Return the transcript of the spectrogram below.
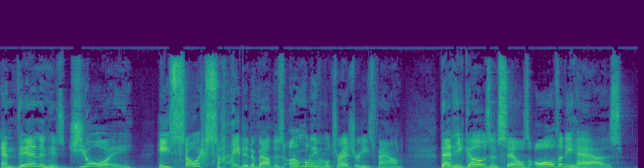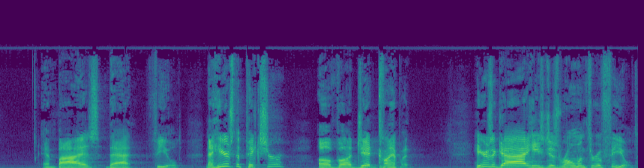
And then, in his joy, he's so excited about this unbelievable treasure he's found that he goes and sells all that he has and buys that field. Now, here's the picture of uh, Jed Clampett. Here's a guy, he's just roaming through a field,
